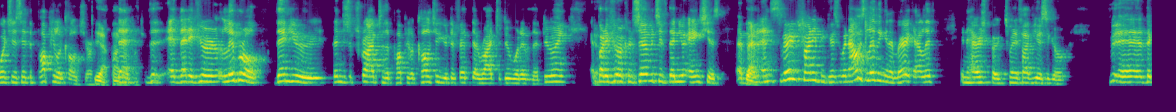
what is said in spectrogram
what you say the popular culture Yeah, popular that culture. the, that if you're liberal then you then you subscribe to the popular culture you defend their right to do whatever they're doing Yeah. but if you're a conservative then you're anxious about Yeah. and it's very funny because when i was living in america i lived in harrisburg 25 years ago uh, the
